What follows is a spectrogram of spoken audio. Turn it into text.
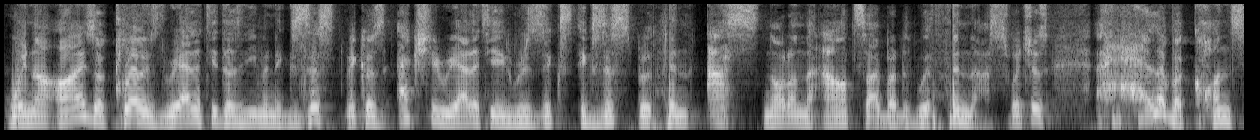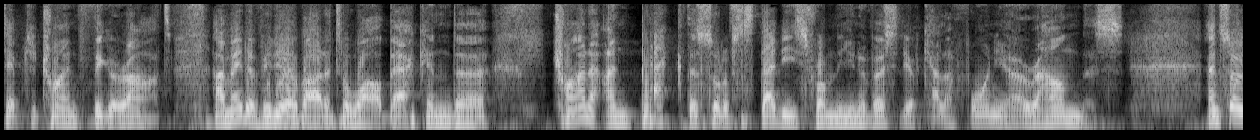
When our eyes are closed, reality doesn't even exist because actually reality exists within us, not on the outside, but within us, which is a hell of a concept to try and figure out. I made a video about it a while back and uh, trying to unpack the sort of studies from the University of California around this. And so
